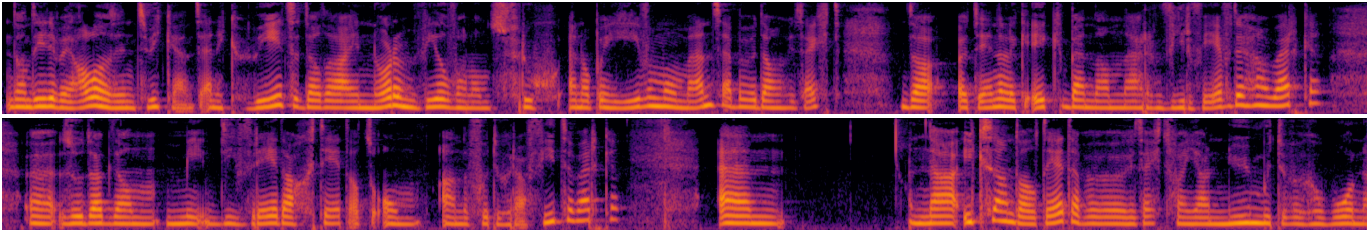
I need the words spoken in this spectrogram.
dan deden wij alles in het weekend. En ik weet dat dat enorm veel van ons vroeg. En op een gegeven moment hebben we dan gezegd dat uiteindelijk ik ben dan naar een vier vijfde gaan werken. Uh, zodat ik dan die vrijdag tijd had om aan de fotografie te werken. En na x aantal tijd hebben we gezegd van ja, nu moeten we gewoon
